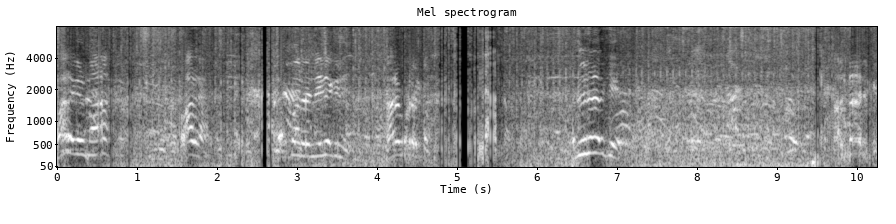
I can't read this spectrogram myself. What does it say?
பாருங்கம்மா பாருங்க பாருங்க நிறைய இருக்குது கரை கூட இருக்கும் அதுதான் இருக்கு அதுதான் இருக்கு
